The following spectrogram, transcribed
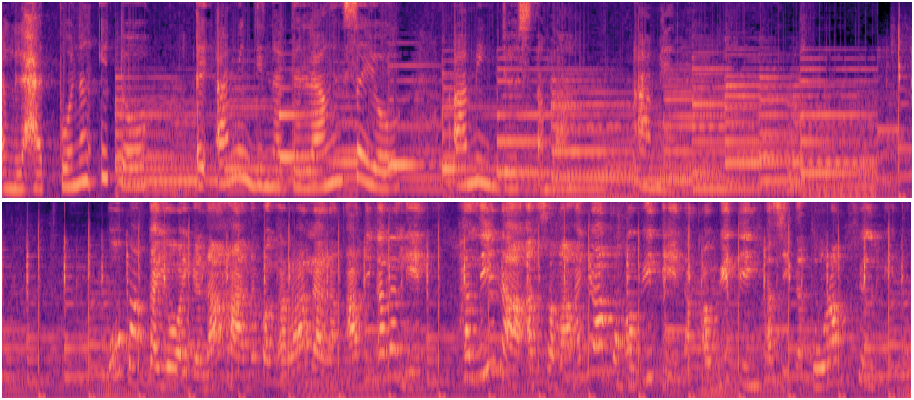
Ang lahat po ng ito ay aming dinadalangin sa iyo, aming Diyos Ama. Amen. Upang kayo ay ganahan na pag-aralan ng ating aralin, halina at samahan niyo akong awitin ang awiting asignaturang Filipino.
